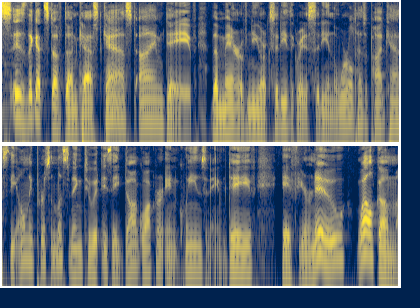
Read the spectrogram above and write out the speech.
This is the Get Stuff Done cast cast. I'm Dave. The mayor of New York City, the greatest city in the world, has a podcast. The only person listening to it is a dog walker in Queens named Dave. If you're new, welcome.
